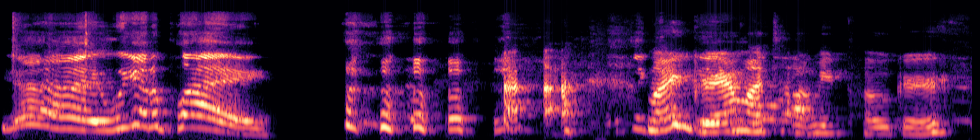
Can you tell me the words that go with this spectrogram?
Yay! We gotta play. My grandma taught me poker.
